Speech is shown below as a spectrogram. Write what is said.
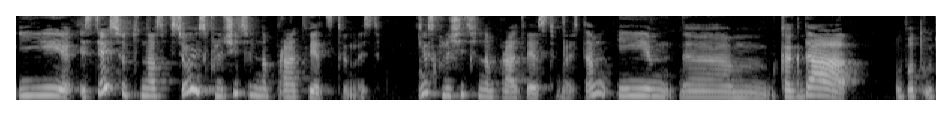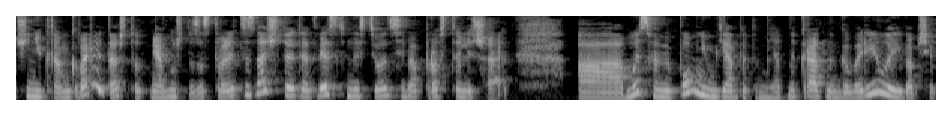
и здесь вот у нас все исключительно про ответственность, исключительно про ответственность, да, и э, когда вот ученик нам говорит, да, что меня нужно заставлять, это значит, что этой ответственности он себя просто лишает. А мы с вами помним, я об этом неоднократно говорила и вообще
